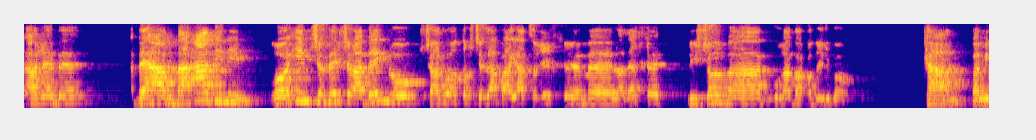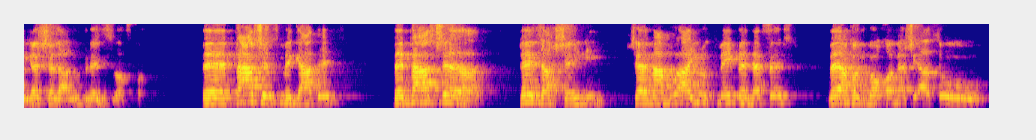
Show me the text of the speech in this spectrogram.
הרבה בארבעה דינים, רואים שמשה רבינו, שאלו אותו שאלה והיה צריך um, ללכת לשאול בגבורה בקודש ברוך. כאן, במקרה שלנו, בני סלופו, בפרשת מגדה, בפרשת פסח שני, שהם אמרו, היינו טמאים לנפש, והקדוש ברוך הוא אומר שיעשו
